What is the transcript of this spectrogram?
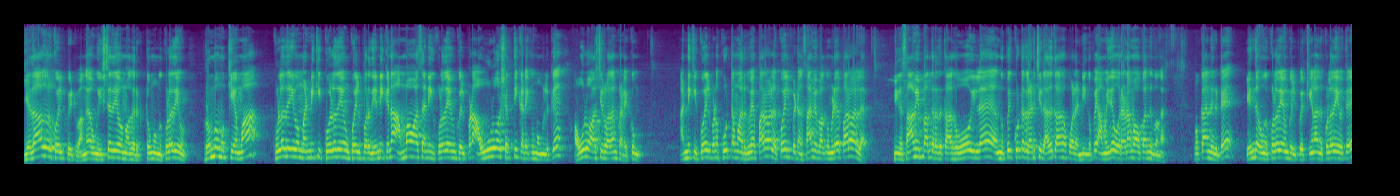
ஏதாவது ஒரு கோயில் போயிட்டு வாங்க. உங்கள் இஷ்ட தெய்வமாக இருக்கட்டும் உங்கள் குலதெய்வம். ரொம்ப முக்கியமாக குலதெய்வம் அன்னைக்கு குலதெய்வம் கோயில் போகிறது என்னைக்குன்னா அமாவாசை அன்னைக்கு குலதெய்வம் கோயில் போனால் அவ்வளோ சக்தி கிடைக்கும் உங்களுக்கு அவ்வளோ ஆசீர்வாதம் கிடைக்கும். அன்னைக்கு கோயில் போனால் கூட்டமாக இருக்குமே பரவாயில்ல கோயில் போயிட்டாங்க சாமி பார்க்க முடியாது பரவாயில்ல. நீங்கள் சாமி பார்க்குறதுக்காகவோ இல்லை அங்கே போய் கூட்டத்தில் அடிச்சுட்டு அதுக்காக போகல நீங்கள் போய் அமைதியாக ஒரு இடமா உட்காந்துக்கோங்க உட்காந்துக்கிட்டு எந்த உங்கள் குலதெய்வம் கோயில் போயிருக்கீங்களோ அந்த குலதெய்வத்தை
